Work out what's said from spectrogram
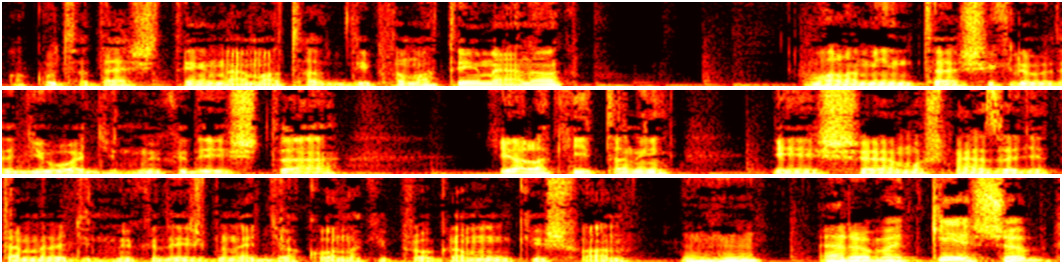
a kutatási témámat a diplomatémának, valamint sikerült egy jó együttműködést kialakítani, és most már az egyetemmel együttműködésben egy gyakornoki programunk is van. Uh-huh. Erről majd később,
